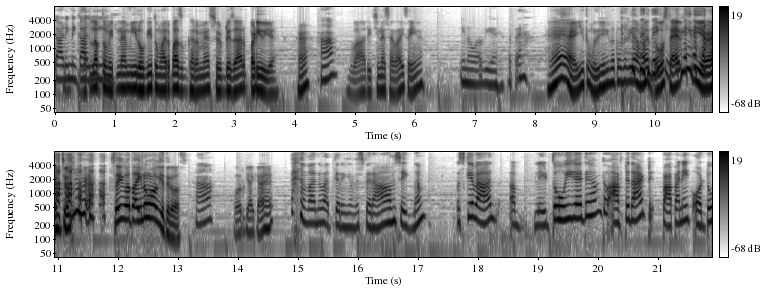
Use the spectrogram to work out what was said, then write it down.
गाड़ी निकाल। मतलब तुम इतने अमीर होगी तुम्हारे पास घर में स्विफ्ट डिज़ायर पड़ी हुई है हैं? हाँ। वाह रिचनेस है भाई सही में। इनोवा भी है पता है। है ये तो मुझे भी नहीं पता था हमारे दोस्त है भी नहीं है मैं चल सही बता इनोवा भी है तेरे पास। हाँ। और क्या क्या है? बाद में बात करेंगे हम इस पर आराम से एकदम। उसके बाद अब लेट तो हो ही गए थे हम तो आफ्टर दैट पापा ने एक ऑटो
